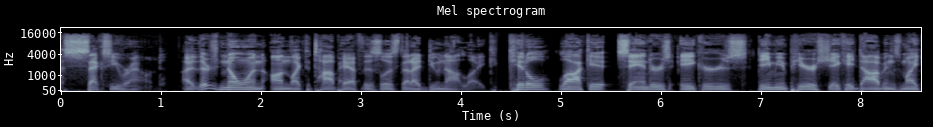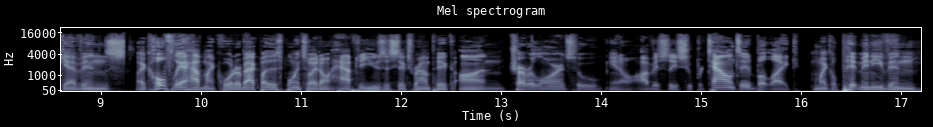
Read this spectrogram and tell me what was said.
a sexy round. I, there's no one on like the top half of this list that I do not like. Kittle, Lockett, Sanders, Akers, Dameon Pierce, J.K. Dobbins, Mike Evans. Like, hopefully, I have my quarterback by this point, so I don't have to use a six round pick on Trevor Lawrence, who you know obviously super talented, but like Michael Pittman even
